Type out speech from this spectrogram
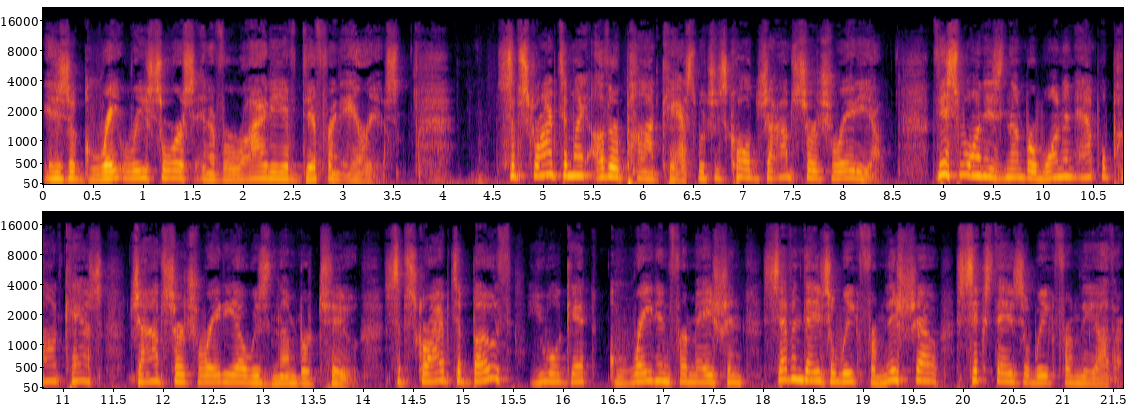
It is a great resource in a variety of different areas. Subscribe to my other podcast, which is called Job Search Radio. This one is number one in Apple Podcasts. Job Search Radio is number two. Subscribe to both. You will get great information seven days a week from this show, six days a week from the other.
